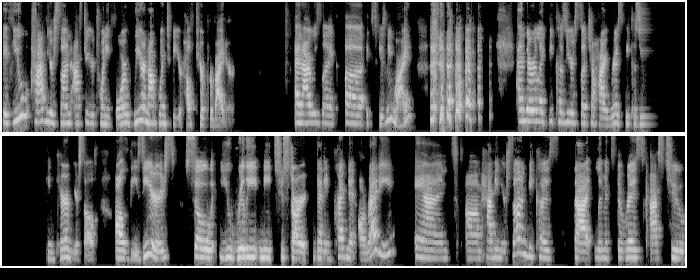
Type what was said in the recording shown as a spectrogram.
if you have your son after you're 24, we are not going to be your healthcare provider. And I was like, uh, excuse me, why? and they were like, because you're such a high risk, because you taking care of yourself all of these years. So you really need to start getting pregnant already and um, having your son because that limits the risk as to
